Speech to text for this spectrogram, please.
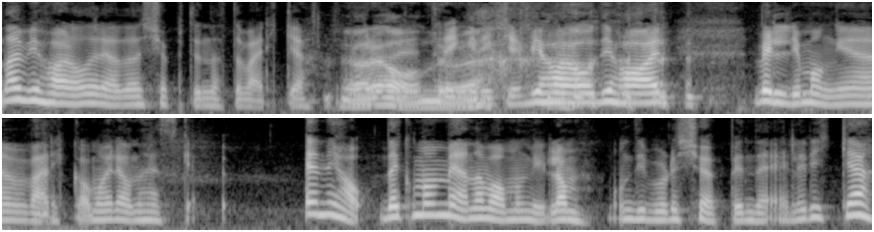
nei, vi har allerede kjøpt inn dette verket. Vi vi trenger ikke. Vi har, og de har veldig mange verk av Marianne Heske. Anyhow, det kan man mene hva man vil om, om de burde kjøpe inn det eller ikke.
